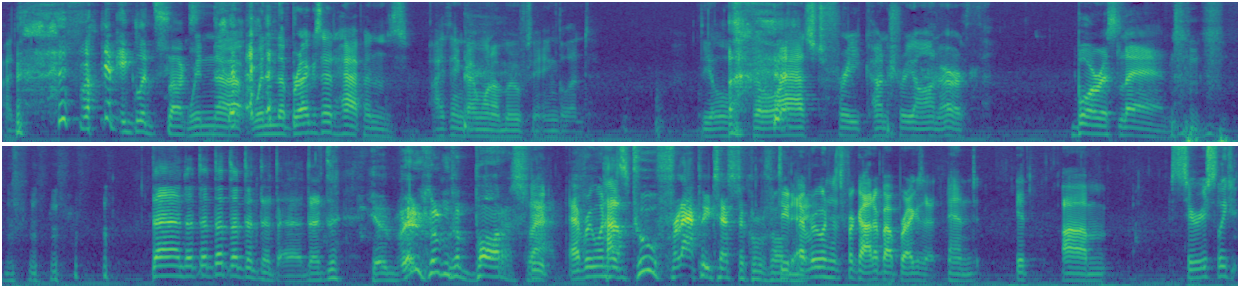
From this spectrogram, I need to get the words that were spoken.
I, Fucking England sucks. when uh, when the Brexit happens, I think I want to move to England. The, the last free country on earth. Boris Land. You're welcome to Borisland. Everyone has two flappy testicles on. Dude, everyone has forgot about Brexit, and it. Um, seriously,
